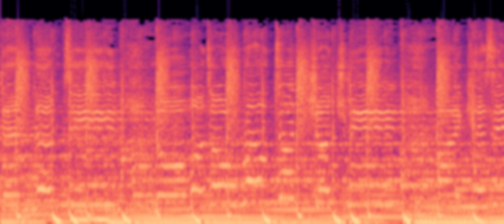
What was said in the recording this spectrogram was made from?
identity. I can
